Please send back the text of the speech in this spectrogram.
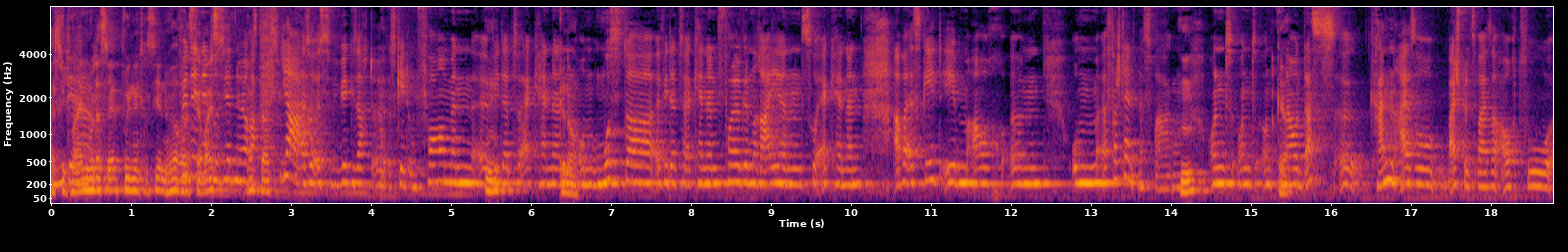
Weißt ich meine nur, dass für den interessierten Hörer für den der interessierten weiß, Hörer. was das Ja, also es, wie gesagt, äh, es geht um Formen äh, hm. wieder zu erkennen, genau. um Muster äh, wieder zu erkennen, Folgenreihen zu erkennen. Aber es geht eben auch ähm, um äh, Verständnisfragen. Hm. Und, und, und genau ja. das äh, kann also beispielsweise auch zu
